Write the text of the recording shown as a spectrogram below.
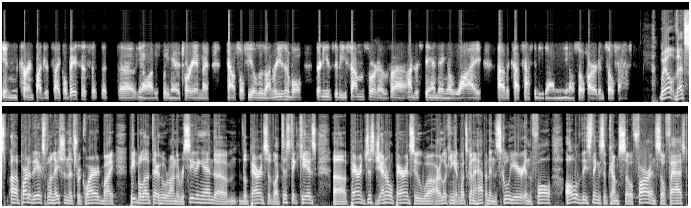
in current budget cycle basis. That that uh, you know, obviously, and the council feels is unreasonable there needs to be some sort of uh, understanding of why uh, the cuts have to be done, you know, so hard and so fast. Well, that's uh, part of the explanation that's required by people out there who are on the receiving end, uh, the parents of autistic kids, uh, parents, just general parents who uh, are looking at what's going to happen in the school year in the fall. All of these things have come so far and so fast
